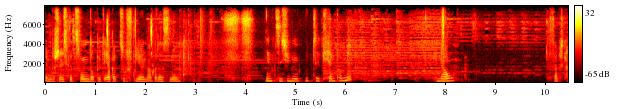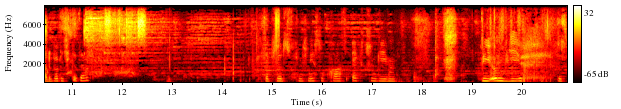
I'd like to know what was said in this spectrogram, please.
bin wahrscheinlich gezwungen, doppelt Ärger zu spielen, aber das ist eine nimmt sich über gute Camper-Map. Genau. Das habe ich gerade wirklich gesagt. Deshalb wird es wahrscheinlich nicht so krass Action geben. Wie irgendwie das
